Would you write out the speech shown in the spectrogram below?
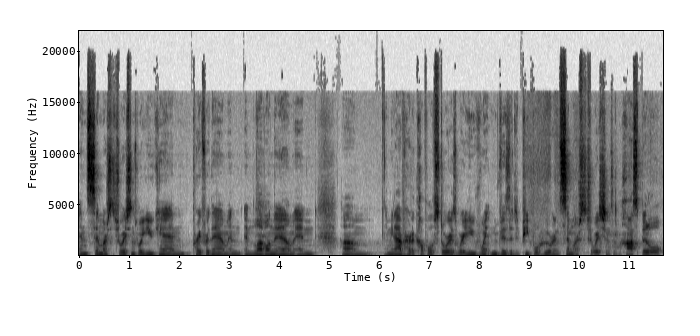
in similar situations where you can pray for them and, and love on them. And um, I mean I've heard a couple of stories where you've went and visited people who are in similar situations in the hospital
